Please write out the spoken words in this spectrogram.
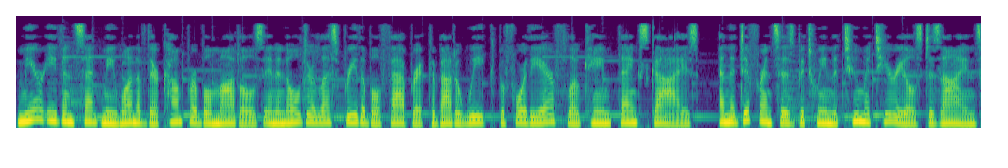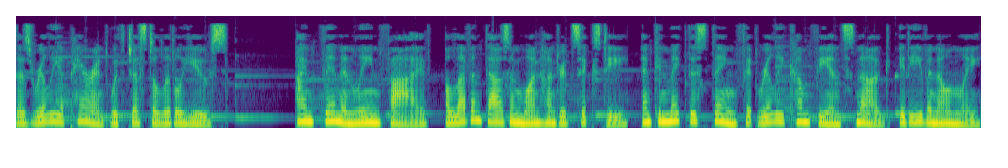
Mir even sent me one of their comparable models in an older less breathable fabric about a week before the airflow came thanks guys, and the differences between the two materials designs is really apparent with just a little use. I'm thin and lean 5, 11,160, and can make this thing fit really comfy and snug, it even only.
